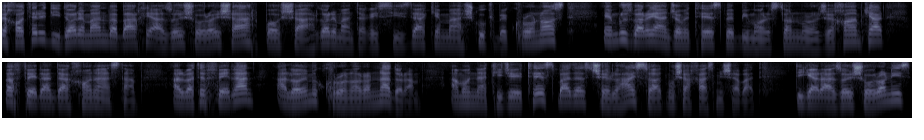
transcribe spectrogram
به خاطر دیدار من و برخی اعضای شورای شهر با شهردار منطقه 13 که مشکوک به کروناست امروز برای انجام تست به بیمارستان مراجعه خواهم کرد و فعلا در خانه هستم. البته فعلا علائم کرونا را ندارم اما نتیجه تست بعد از 48 ساعت مشخص می شود دیگر اعضای شورا نیز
